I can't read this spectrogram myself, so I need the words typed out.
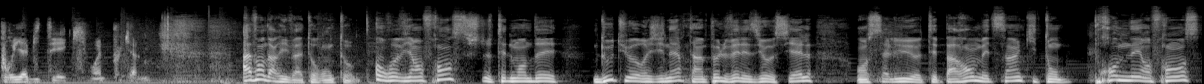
pour y habiter, qui vont être plus calmes. Avant d'arriver à Toronto, on revient en France. Je t'ai demandé d'où tu es originaire. Tu as un peu levé les yeux au ciel. On salue tes parents médecins qui t'ont promené en France,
